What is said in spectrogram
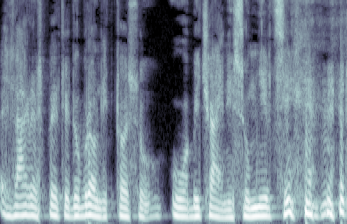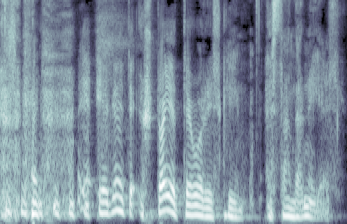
Zagreb, Split i Dubrovnik, to su uobičajeni sumnjivci. e, gledajte, što je teorijski standardni jezik?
